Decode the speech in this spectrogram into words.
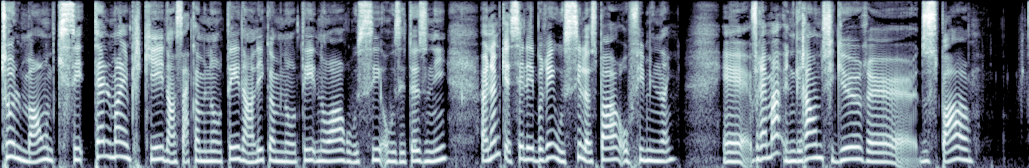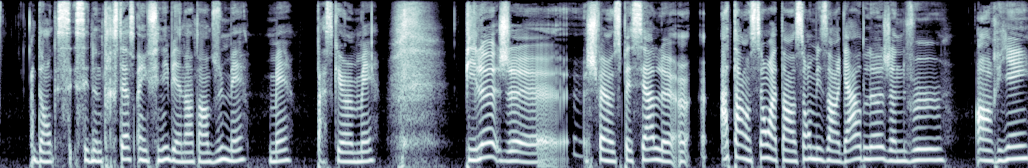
tout le monde, qui s'est tellement impliqué dans sa communauté, dans les communautés noires aussi aux États-Unis. Un homme qui a célébré aussi le sport au féminin. Vraiment une grande figure euh, du sport. Donc, c'est d'une tristesse infinie, bien entendu, mais, mais, parce qu'il y a un mais. Puis là, je, je fais un spécial. Euh, attention, attention, mise en garde. Là, je ne veux en rien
